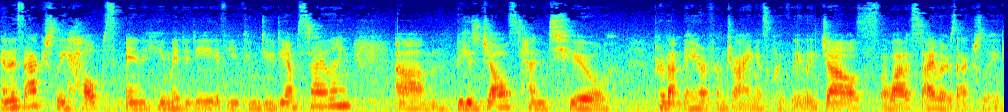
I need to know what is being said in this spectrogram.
And this actually helps in humidity if you can do damp styling um, because gels tend to prevent the hair from drying as quickly. Like gels a lot of stylers actually.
